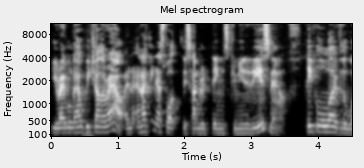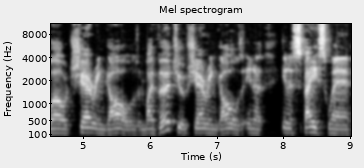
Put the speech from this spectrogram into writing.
you're able to help each other out. And, and I think that's what this 100 Things community is now. People all over the world sharing goals. And by virtue of sharing goals in a, in a space where,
